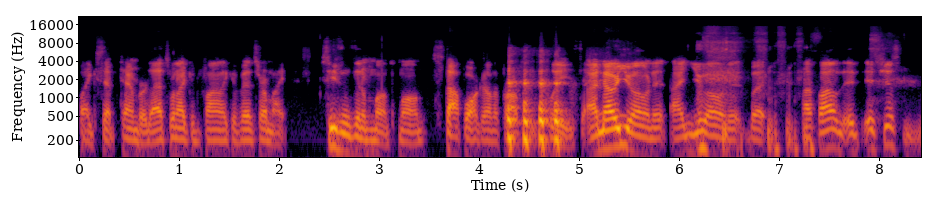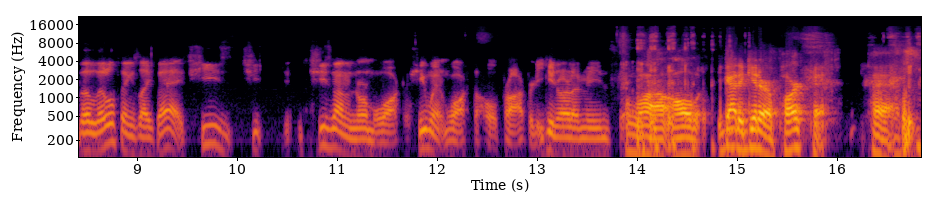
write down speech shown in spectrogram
like September. That's when I could finally convince her. I'm like, season's in a month, mom. Stop walking on the property, please. I know you own it. I you own it, but I found it, it's just the little things like that. She's she she's not a normal walker. She went and walked the whole property. You know what I mean? So- Wow. All you got to get her a park pa- pass.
